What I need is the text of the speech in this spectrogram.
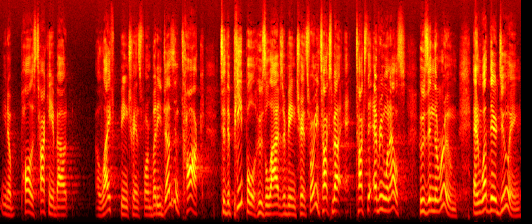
you know, Paul is talking about a life being transformed, but he doesn't talk to the people whose lives are being transformed. He talks about talks to everyone else who's in the room and what they're doing.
